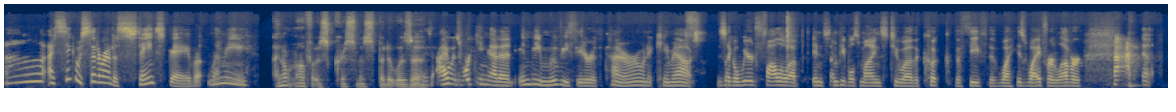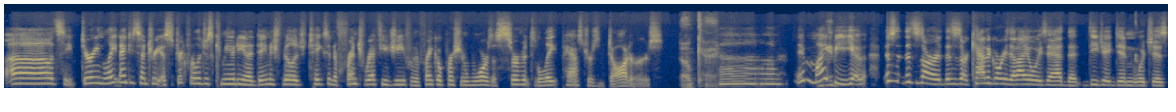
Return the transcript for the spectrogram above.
Uh, I think it was set around a Saints Day, but let me. I don't know if it was Christmas, but it was a. I was working at an indie movie theater at the time. I remember when it came out. It's like a weird follow up in some people's minds to uh, the cook, the thief, the his wife or lover. Uh, let's see. During the late 19th century, a strict religious community in a Danish village takes in a French refugee from the Franco-Prussian War as a servant to the late pastor's daughters. Okay. Um, it might Maybe- be. Yeah, this is this is our this is our category that I always add that DJ didn't, which is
